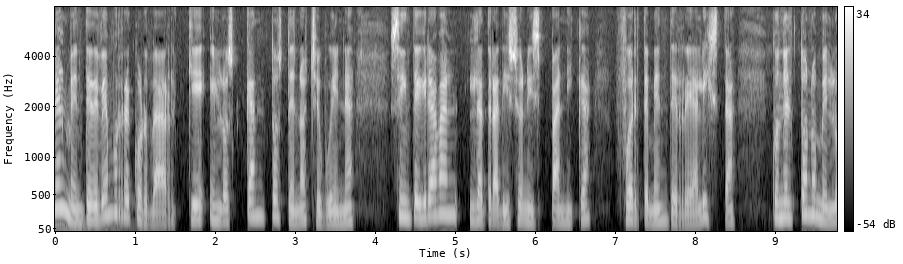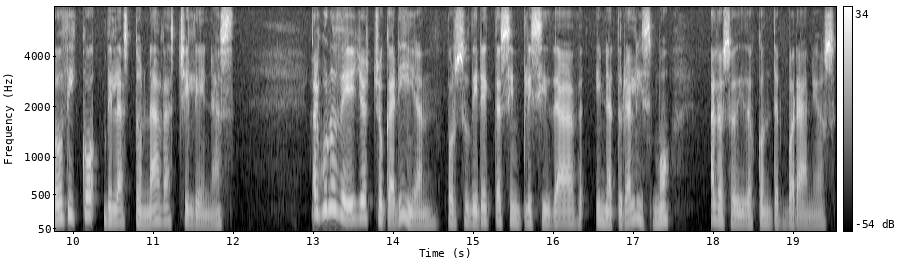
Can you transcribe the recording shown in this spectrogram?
Finalmente debemos recordar que en los cantos de Nochebuena se integraban la tradición hispánica fuertemente realista con el tono melódico de las tonadas chilenas. Algunos de ellos chocarían, por su directa simplicidad y naturalismo, a los oídos contemporáneos.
